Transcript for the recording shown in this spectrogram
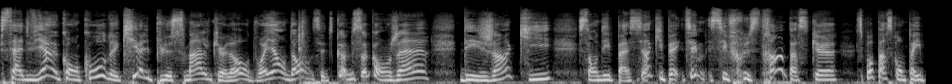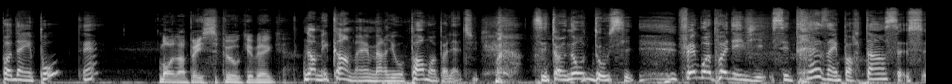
Ça devient un concours de qui a le plus mal que l'autre. Voyons donc c'est comme ça qu'on gère des gens qui sont des patients qui payent c'est frustrant parce que c'est pas parce qu'on paye pas d'impôts Bon, on en paye si peu au Québec. Non, mais quand même, Mario, pars-moi pas là-dessus. C'est un autre dossier. Fais-moi pas dévier. C'est très important, ce, ce,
